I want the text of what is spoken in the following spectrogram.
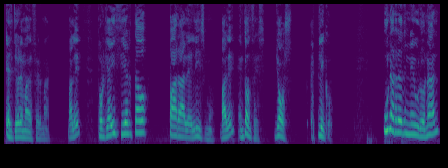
el teorema de Fermat, ¿vale? Porque hay cierto paralelismo, ¿vale? Entonces, yo os explico. Una red neuronal,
